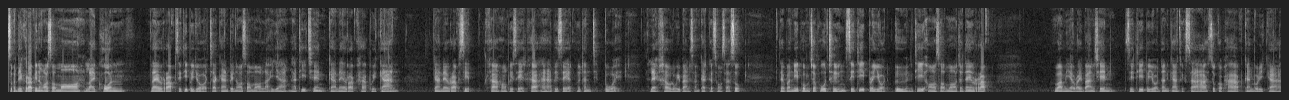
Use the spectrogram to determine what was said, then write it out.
สวัสดีครับพี่น้องอสมหลายคนได้รับสิทธิประโยชน์จากการเป็นอสมหลายอย่างอาทิเช่น การได้รับค่าบริการ การได้รับสิทธิ์ ค่าห้องพิเศษ ค่าอาหารพิเศษเมื่อท่านเจ็บป่วย และเข้าโรงพยาบาลสังกัดกระทรวงสาธารณสุข แต่วันนี้ผมจะพูดถึงสิทธิประโยชน์อื่นที่อสมจะได้รับ ว่ามีอะไรบ้างเช่น สิทธิประโยชน์ด้านการศึกษาสุขภาพการบริการ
